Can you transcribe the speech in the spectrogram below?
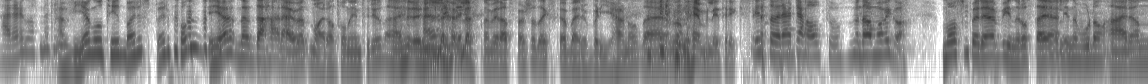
her er det godt med tid. Ja, vi har god tid, bare spør på det. Ja, det, det her er jo et maratonintervju. Det her løsner vi rett før, så dere skal jo bare bli her nå. Det er noen hemmelige triks. Vi står her til halv to, men da må vi gå. Må spørre, jeg begynner hos deg, Line. Hvordan er en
